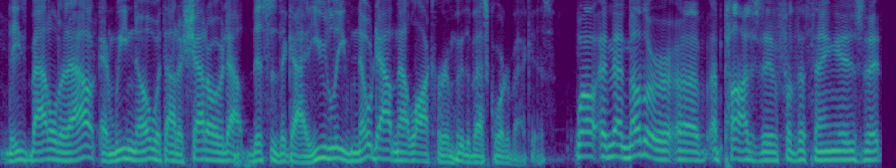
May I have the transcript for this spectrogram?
These battled it out, and we know without a shadow of a doubt this is the guy. You leave no doubt in that locker room who the best quarterback is. Well, and another uh, a positive for the thing is that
